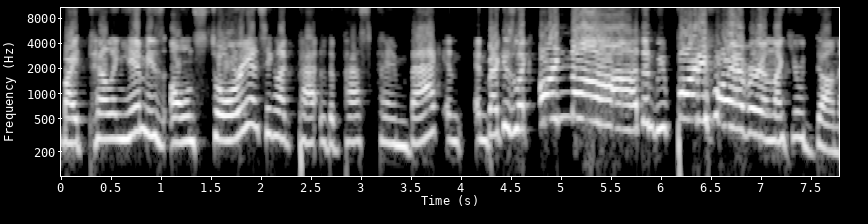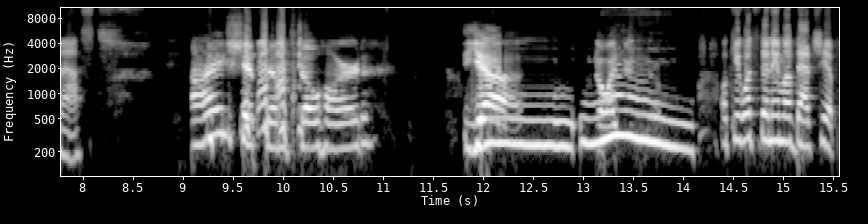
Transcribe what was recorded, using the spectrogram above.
by telling him his own story and saying like pa- the past came back and and Bacchus like or not and we party forever and like you're dumbass I ship them so hard. Yeah, Ooh, No, I do too. okay what's the name of that ship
